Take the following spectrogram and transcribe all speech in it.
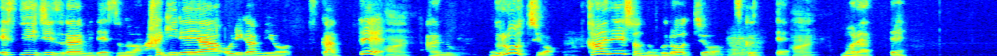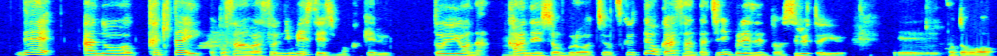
SDGs 絡みで、その、歯切れや折り紙を使って、はい。あの、ブローチを、カーネーションのブローチを作ってはい。もらって、で、あの、書きたいお子さんはそれにメッセージも書けるというようなうんカーネーションブローチを作ってお母さんたちにプレゼントをするという、えーことを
